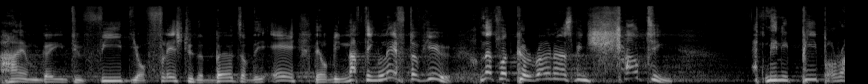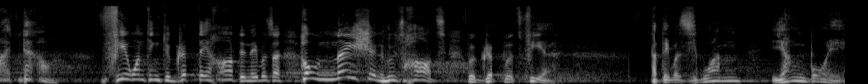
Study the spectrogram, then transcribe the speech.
I am going to feed your flesh to the birds of the air. There will be nothing left of you. And that's what Corona has been shouting at many people right now. Fear wanting to grip their heart, and there was a whole nation whose hearts were gripped with fear. But there was one young boy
